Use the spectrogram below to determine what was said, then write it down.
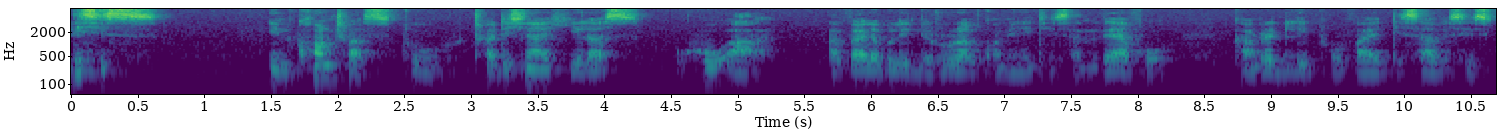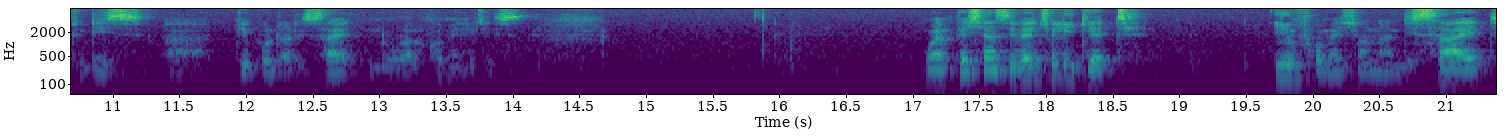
This is in contrast to traditional healers who are available in the rural communities and therefore can readily provide the services to these uh, people that reside in rural communities. When patients eventually get information and decide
